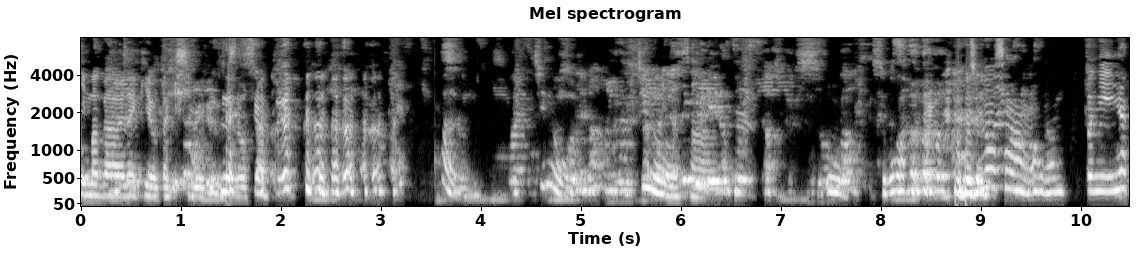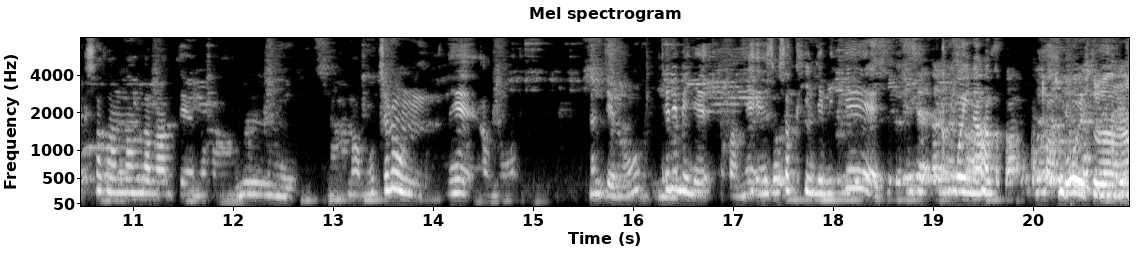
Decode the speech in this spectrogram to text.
今川だけを抱きしめるんですよ。うちの、うちのさん、すごい、すごか。うちのさんは本当にいい役者さんなんだなっていうのが、うん。まあもちろんね、あの、なんていうの？テレビでとかね、映像作品で見て、かっこいいなとか、すごい人だな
